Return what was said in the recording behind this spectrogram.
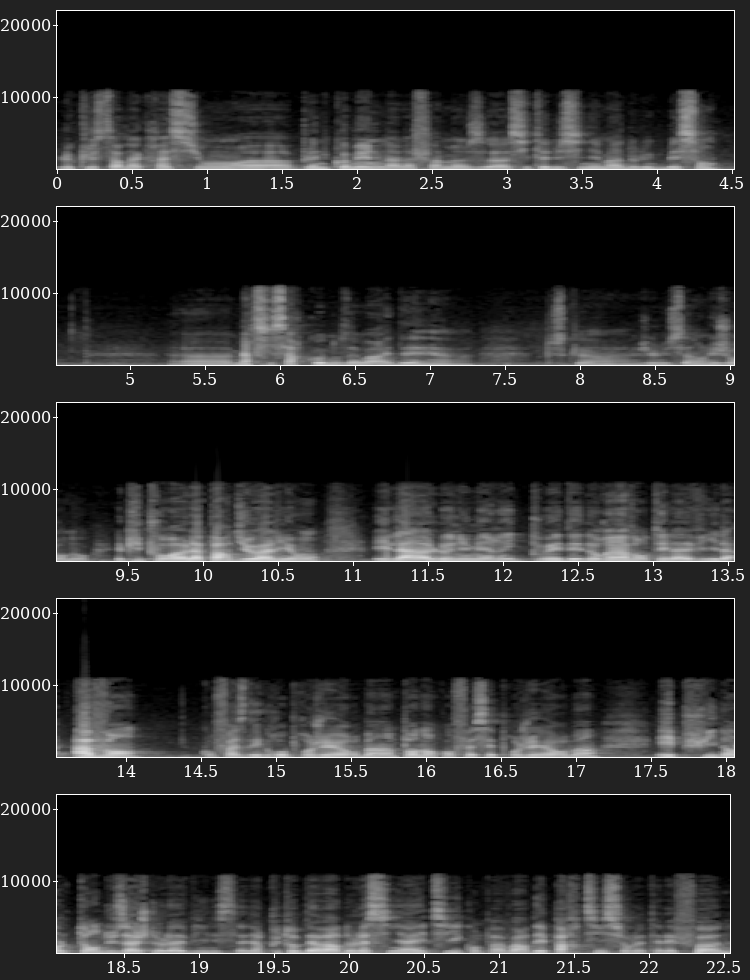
le cluster de la création pleine commune, la fameuse cité du cinéma de Luc Besson. merci Sarko de nous avoir aidés, puisque j'ai lu ça dans les journaux. Et puis pour la part Dieu à Lyon. Et là, le numérique peut aider de réinventer la ville avant qu'on fasse des gros projets urbains, pendant qu'on fait ces projets urbains, et puis dans le temps d'usage de la ville. C'est-à-dire plutôt que d'avoir de la signalétique, on peut avoir des parties sur le téléphone,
